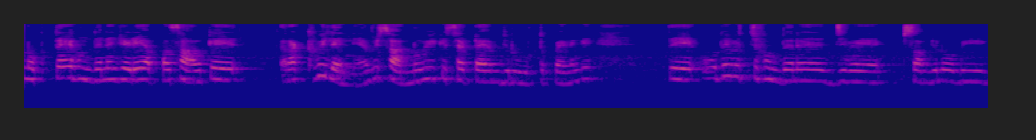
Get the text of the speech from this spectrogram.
ਨੁਕਤੇ ਹੁੰਦੇ ਨੇ ਜਿਹੜੇ ਆਪਾਂ ਸਾਂਭ ਕੇ ਰੱਖ ਵੀ ਲੈਂਦੇ ਆ ਵੀ ਸਾਨੂੰ ਵੀ ਕਿਸੇ ਟਾਈਮ ਜ਼ਰੂਰਤ ਪੈਣਗੇ। ਤੇ ਉਹਦੇ ਵਿੱਚ ਹੁੰਦੇ ਨੇ ਜਿਵੇਂ ਸਮਝ ਲਓ ਵੀ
